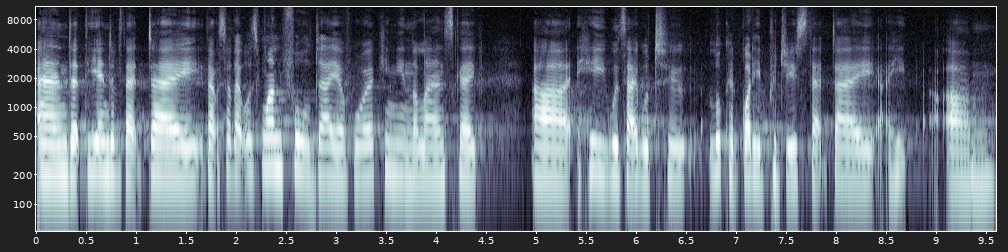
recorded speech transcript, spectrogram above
And at the end of that day, that, so that was one full day of working in the landscape, uh, he was able to look at what he'd produced that day. He, um,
